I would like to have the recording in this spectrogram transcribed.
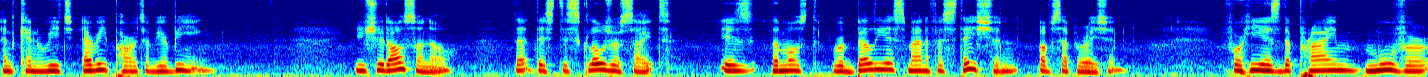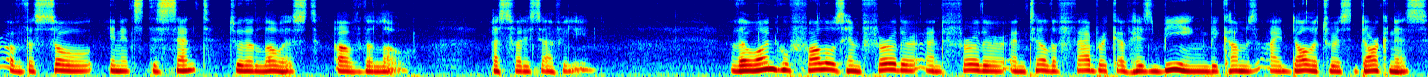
and can reach every part of your being. You should also know that this disclosure site is the most rebellious manifestation of separation, for he is the prime mover of the soul in its descent to the lowest of the low. Asfali Safilin. The one who follows him further and further until the fabric of his being becomes idolatrous darkness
